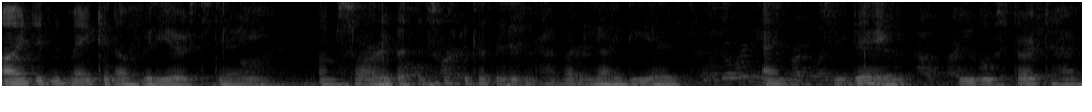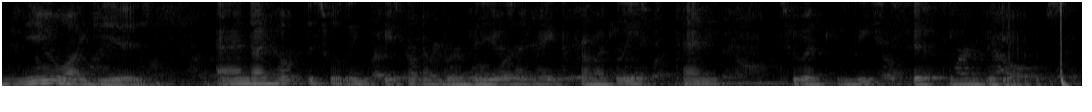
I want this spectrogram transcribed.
I didn't make enough videos today. I'm sorry, but this was because I didn't have any ideas, and today we will start to have new ideas, and I hope this will increase the number of videos I make from at least 10 to at least 15 videos.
